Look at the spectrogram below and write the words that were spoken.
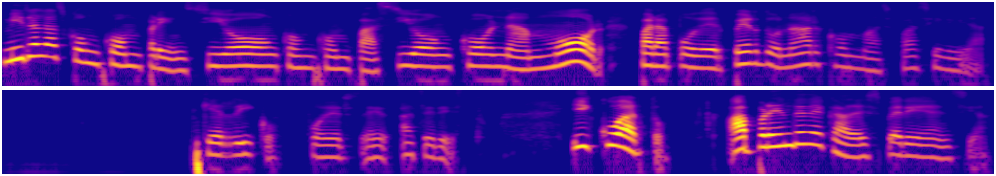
míralas con comprensión, con compasión, con amor, para poder perdonar con más facilidad. Qué rico poder hacer esto. Y cuarto, aprende de cada experiencia.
